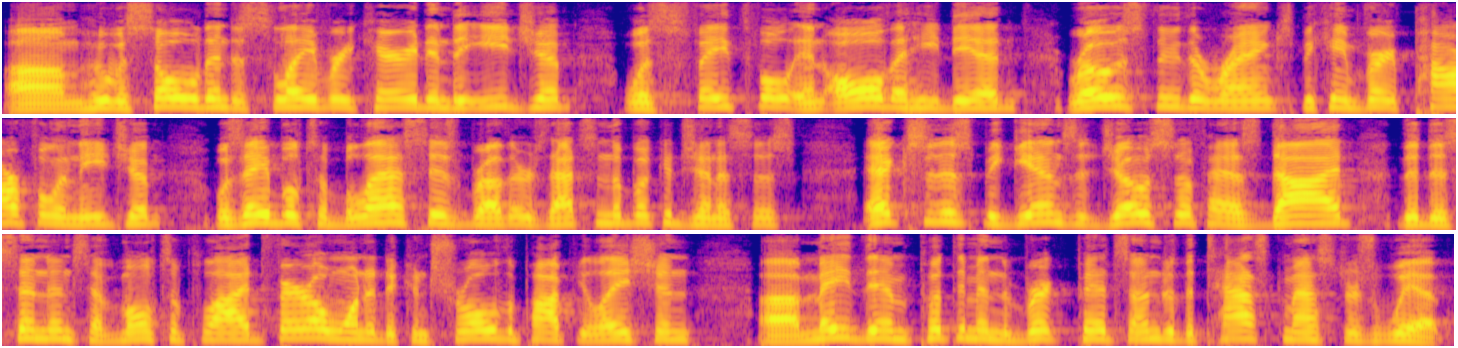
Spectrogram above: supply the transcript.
um, who was sold into slavery, carried into Egypt, was faithful in all that he did, rose through the ranks, became very powerful in Egypt, was able to bless his brothers. That's in the book of Genesis. Exodus begins that Joseph has died, the descendants have multiplied. Pharaoh wanted to control the population, uh, made them, put them in the brick pits under the taskmaster's whip.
